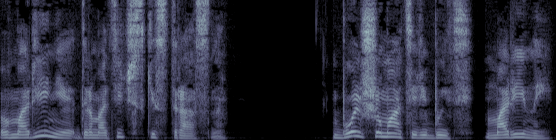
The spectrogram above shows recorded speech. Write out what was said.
в Марине драматически страстно. Больше матери быть, Мариной.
